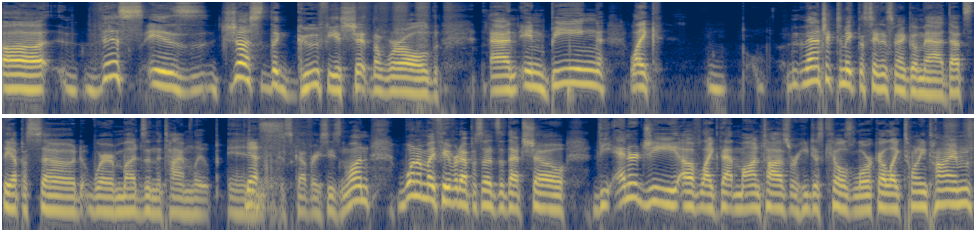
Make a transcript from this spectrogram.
Uh, this is just the goofiest shit in the world, and in being like magic to make the sanest man go mad. That's the episode where Mudd's in the time loop in Yes. Discovery season one. One of my favorite episodes of that show. The energy of like that montage where he just kills Lorca like twenty times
